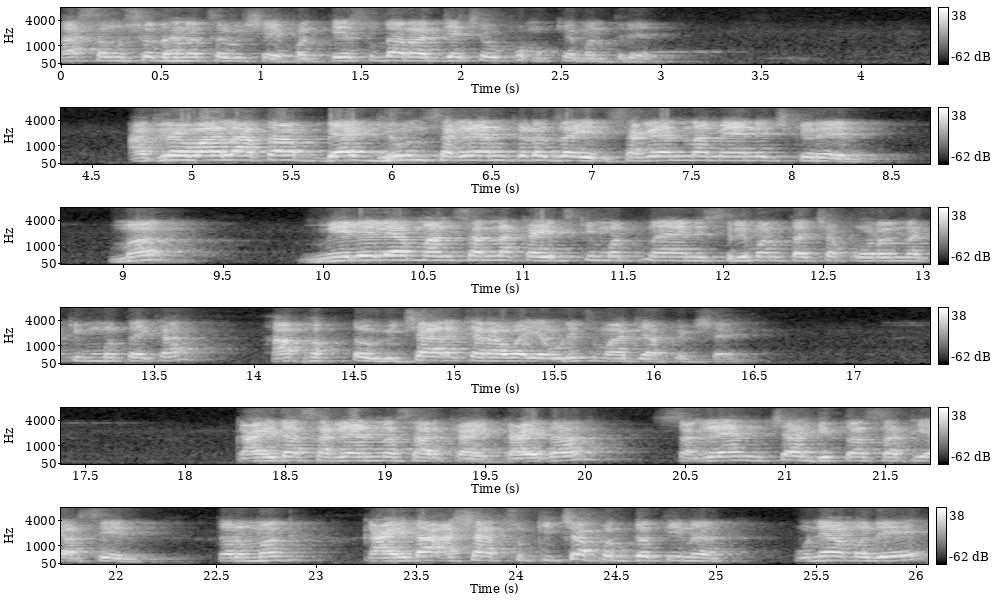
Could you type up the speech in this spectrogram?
हा संशोधनाचा विषय पण ते सुद्धा राज्याचे उपमुख्यमंत्री आहेत. अग्रवाल आता बॅग घेऊन सगळ्यांकडे जाईल सगळ्यांना मॅनेज करेल. मग मेलेल्या माणसांना काहीच किंमत नाही आणि श्रीमंताच्या पोरांना किंमत आहे का? हा फक्त विचार करावा एवढीच माझी अपेक्षा आहे. कायदा सगळ्यांना सारखा आहे. कायदा सगळ्यांच्या हितासाठी असेल तर मग कायदा अशा चुकीच्या पद्धतीनं पुण्यामध्ये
